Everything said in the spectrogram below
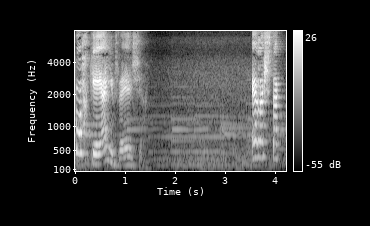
Porque a inveja, ela está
